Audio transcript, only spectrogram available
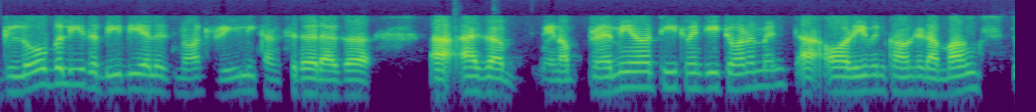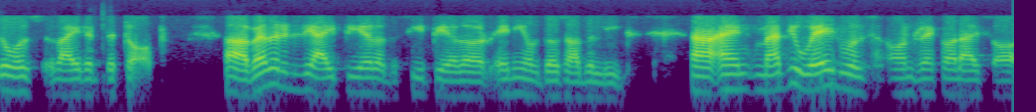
globally the BBL is not really considered as a uh, as a you know premier T20 tournament uh, or even counted amongst those right at the top, uh, whether it is the IPL or the CPL or any of those other leagues. Uh, and Matthew Wade was on record. I saw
